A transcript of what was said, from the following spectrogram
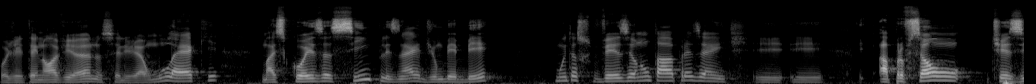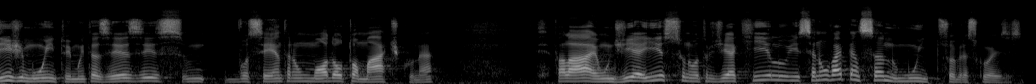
Hoje ele tem nove anos, ele já é um moleque, mas coisas simples, né, de um bebê, muitas vezes eu não estava presente. E, e, a profissão te exige muito e muitas vezes você entra num modo automático, né? Você fala, ah, um dia é isso, no outro dia é aquilo, e você não vai pensando muito sobre as coisas.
